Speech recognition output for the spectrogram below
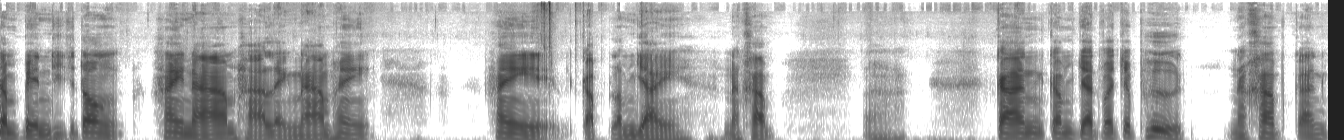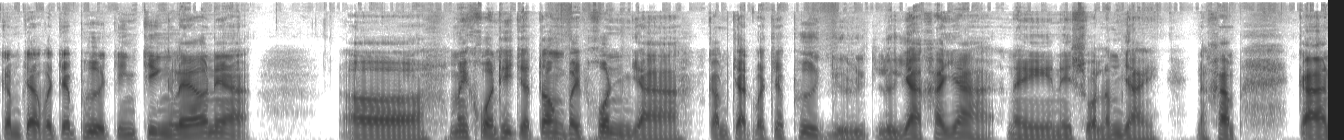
จำเป็นที่จะต้องให้น้ำหาแหล่งน้ำให้ให้กับลำไยนะครับ การกำจัดวัชพืชนะครับ การกำจัดวัชพืชจริง ๆ แล้วเนี่ยไม่ควรที่จะต้องไปพ่นยากำจัดวัชพืชหรือหรือยาฆ่าหญ้าในในสวนลำไยนะครับ การ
